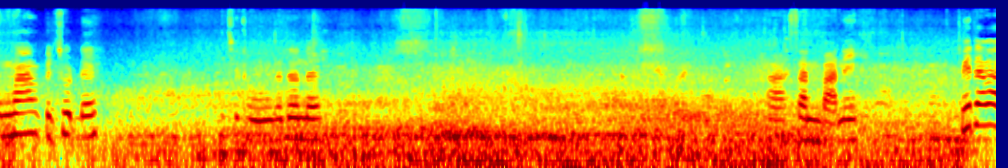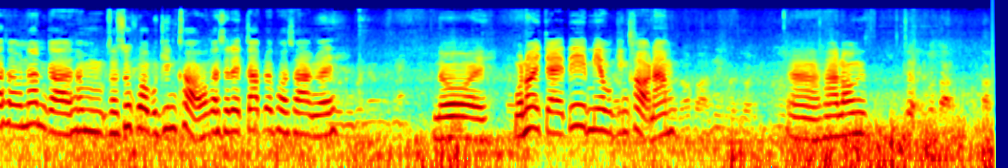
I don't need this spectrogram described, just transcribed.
มันว่าเป็นชุดเด้ ชุดของกระเดินเลยค่ะสันบาทนี่มีแต่ว่าเท่านั้นก็ทำสสุกว่าบกินข้าวเขาก็สิได้กลับได้พอสร้างเลย โดยบ่น้อยใจที่เมียบกินข้าวนํรับบาทนี่มันก็อ่าหาลองจอก็ตัดตัด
